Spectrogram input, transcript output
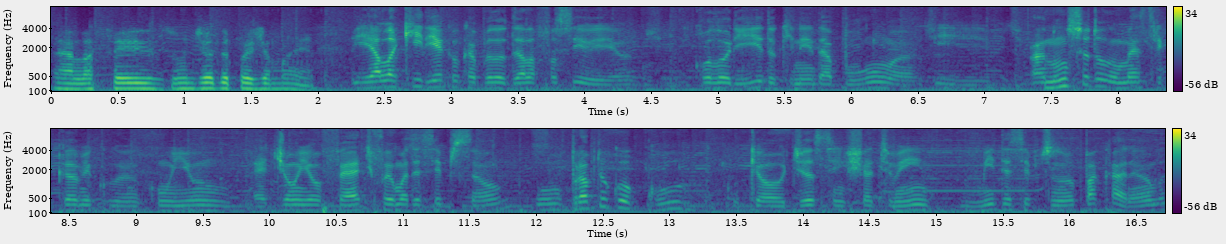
Ela fez um dia depois de amanhã. E ela queria que o cabelo dela fosse colorido, que nem da Buma. E anúncio do Mestre Kami com, o Yun, é, John Yofet foi uma decepção. O próprio Goku, que é o Justin Chatwin, me decepcionou pra caramba.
